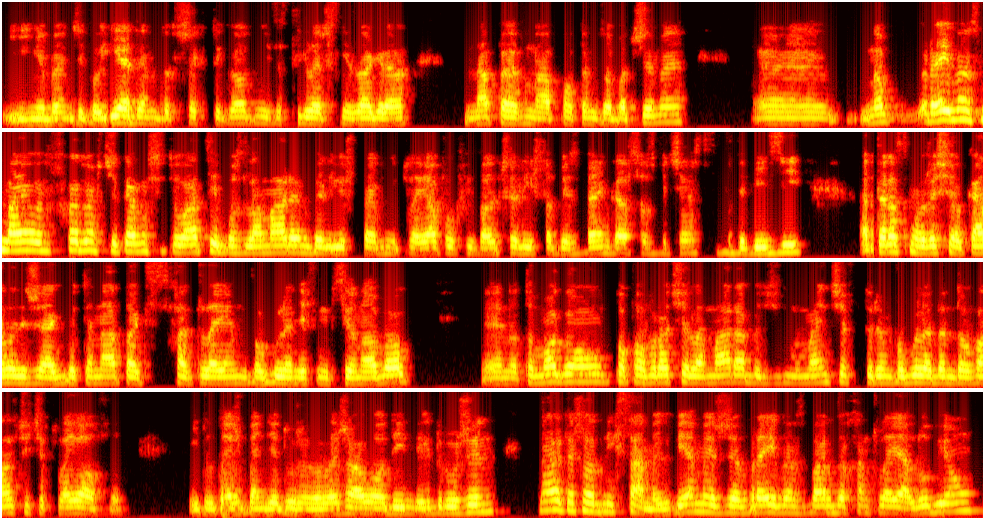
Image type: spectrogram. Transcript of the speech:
i nie będzie go jeden do trzech tygodni, ze Steelers nie zagra na pewno, a potem zobaczymy. E, No, Ravens mają, wchodzą w ciekawą sytuację, bo z Lamarem byli już pewni playoffów i walczyli sobie z Bengals o zwycięstwo w dywizji, a teraz może się okazać, że jakby ten atak z Hartleyem w ogóle nie funkcjonował, e, no to mogą po powrocie Lamara być w momencie, w którym w ogóle będą walczyć o playoffy. I tu też będzie dużo zależało od innych drużyn, no ale też od nich samych. Wiemy, że w Ravens bardzo Huntleya lubią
